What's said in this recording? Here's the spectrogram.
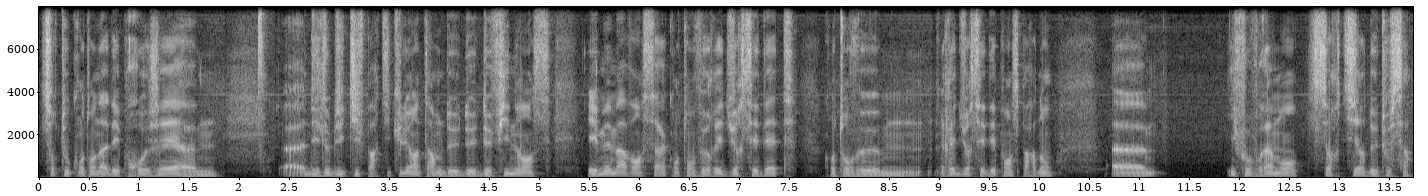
surtout quand on a des projets euh, euh, des objectifs particuliers en termes de, finances, et même avant ça, quand on veut réduire ses dettes, quand on veut hum, réduire ses dépenses, pardon, euh, il faut vraiment sortir de tout ça,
